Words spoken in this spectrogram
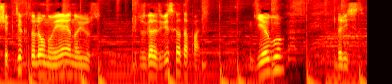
Šiek tiek toliau nuėję nuo jūsų. Bet jūs galite viską tą patį. Jeigu darysite.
